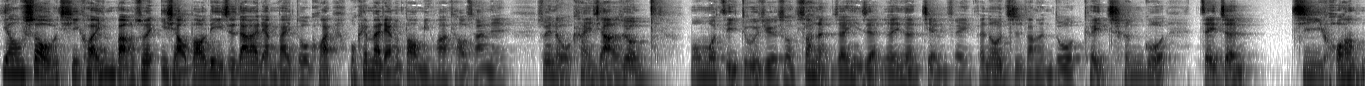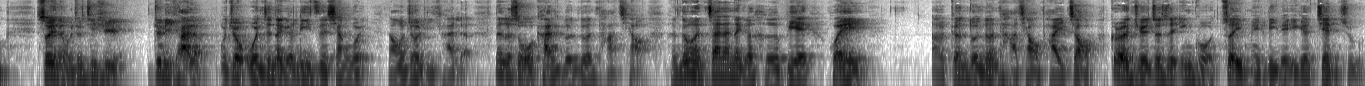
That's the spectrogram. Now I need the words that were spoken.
妖兽，我们七块英镑，所以一小包栗子大概两百多块，我可以买两个爆米花套餐呢。所以呢，我看一下就摸摸自己肚子，觉得说算了，忍一忍，忍一忍，减肥，反正我脂肪很多，可以撑过这一阵饥荒。所以呢，我就继续就离开了，我就闻着那个栗子的香味，然后就离开了。那个时候我看伦敦塔桥，很多人站在那个河边会。呃跟伦敦塔桥拍照，个人觉得这是英国最美丽的一个建筑。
